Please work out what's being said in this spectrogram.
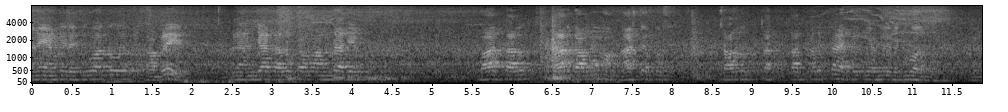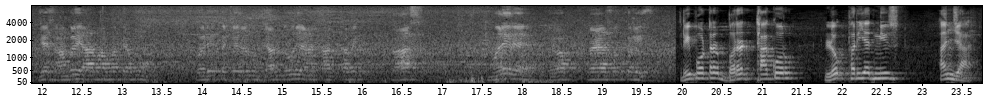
અને એમની રજૂઆતો સાંભળી અને અંજાર તાલુકામાં અંદાજે બાર તાલુકા, બાર ગામોમાં રાષ્ટ્રીય ડેપો ચાલુ તાત્કાલિક થાય તેવી એમની રજૂઆતો જે સાંભળી આ બાબતે હું વડી કચેરીનું ધ્યાન દોરી અને તાત્કાલિક ઘાસ મળી રહે એવા પ્રયાસો કરીશું. રિપોર્ટર ભરત ઠાકોર લોક ફરિયાદ ન્યૂઝ અંજાર.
